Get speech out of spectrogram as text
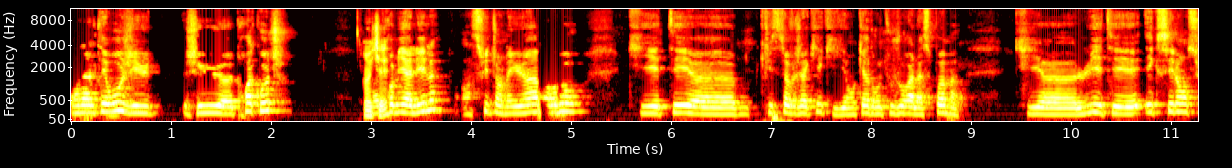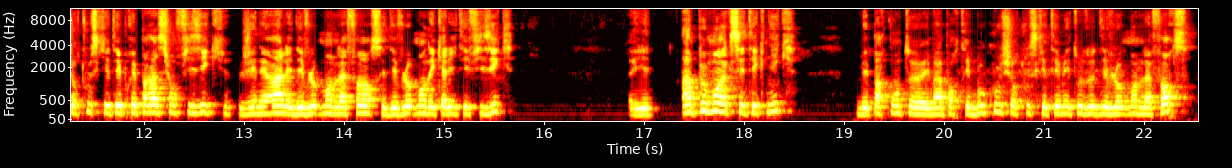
En altéro, j'ai eu, eu euh, trois coachs. Mon premier à Lille. Ensuite, j'en ai eu un à Bordeaux qui était euh, Christophe Jacquet, qui encadre toujours à la SPOM, qui euh, lui était excellent sur tout ce qui était préparation physique générale et développement de la force et développement des qualités physiques. Il est un peu moins axé technique, mais par contre, euh, il m'a apporté beaucoup sur tout ce qui était méthode de développement de la force.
